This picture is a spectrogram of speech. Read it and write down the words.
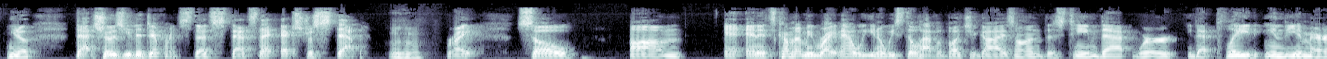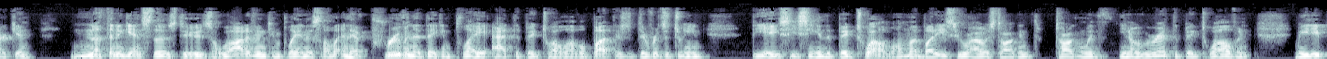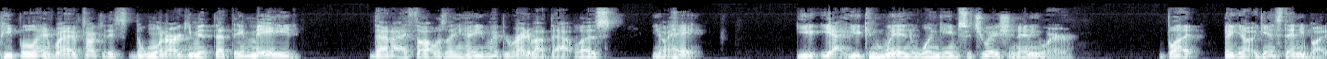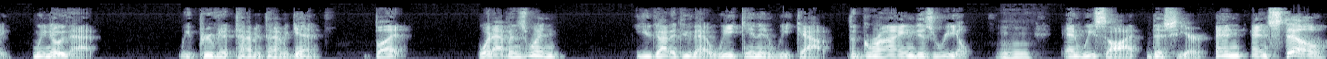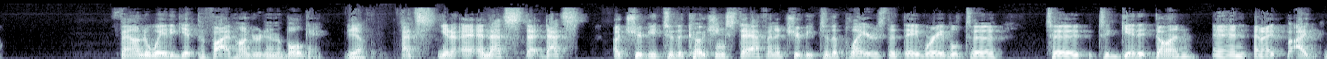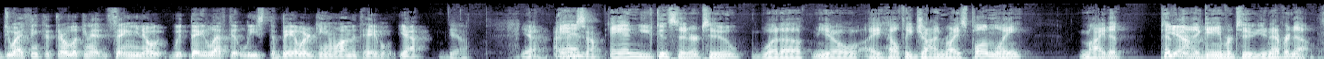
you know that shows you the difference. That's that's that extra step, mm-hmm. right? So, um, and, and, it's coming. I mean, right now, we, you know, we still have a bunch of guys on this team that were that played in the American. Nothing against those dudes. A lot of them can play in this level and have proven that they can play at the Big 12 level. But there's a difference between the ACC and the Big 12. All my buddies who I was talking talking with, you know, we were at the Big 12 and media people, everybody I've talked to, this the one argument that they made that I thought was like, hey, you might be right about that was, you know, hey, you yeah you can win one game situation anywhere but uh, you know against anybody we know that we've proven it time and time again but what happens when you got to do that week in and week out the grind is real mm-hmm. and we saw it this year and and still found a way to get to 500 in a bowl game yeah that's you know and that's that that's a tribute to the coaching staff and a tribute to the players that they were able to to to get it done. And and I I do I think that they're looking at it saying, you know, they left at least the Baylor game on the table. Yeah. Yeah. Yeah, I and, think so. And you consider too what a you know a healthy John Rhys Plumlee might have pivoted yeah. a game or two. You never know.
